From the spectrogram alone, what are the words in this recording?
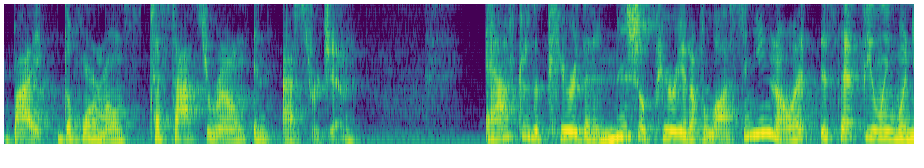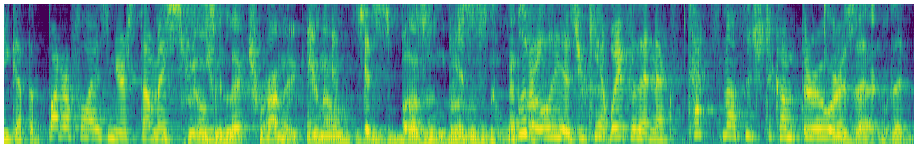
by the hormones testosterone and estrogen after the period, that initial period of lust, and you know it, it's that feeling when you get the butterflies in your stomach. It feels you, electronic, you know, it, it's it, buzzing. It literally is. You can't wait for that next text message to come through or exactly. the, the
